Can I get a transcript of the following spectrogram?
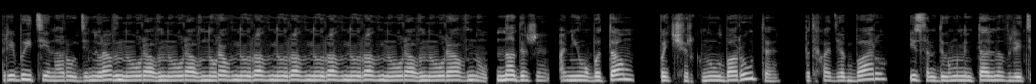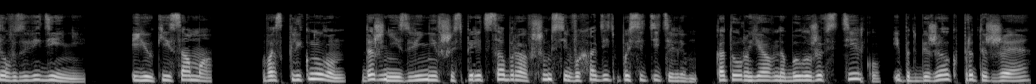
Прибытие на родину равно равно равно равно равно равно равно равно равно равно. Надо же, они оба там, подчеркнул Барута, подходя к бару, и Санду моментально влетел в заведение. Юки сама. Воскликнул он, даже не извинившись перед собравшимся выходить посетителем, который явно был уже в стельку, и подбежал к протеже,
